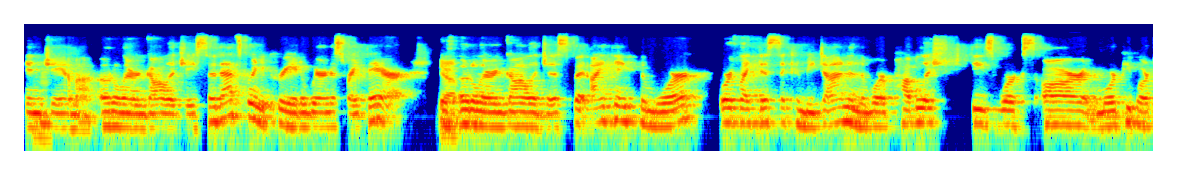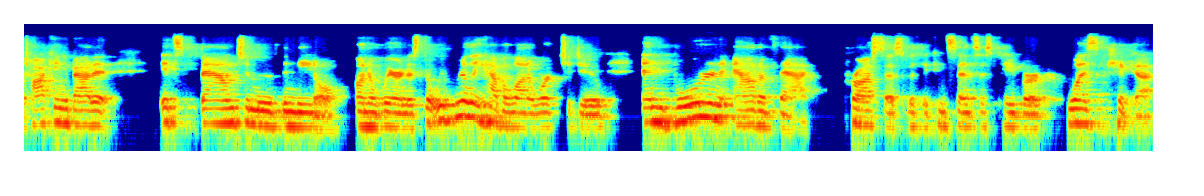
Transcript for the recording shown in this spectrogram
in hmm. JAMA, otolaryngology. So that's going to create awareness right there with yeah. otolaryngologists. But I think the more work like this that can be done and the more published these works are and the more people are talking about it, it's bound to move the needle on awareness. But we really have a lot of work to do. And born out of that process with the consensus paper was CIICA,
